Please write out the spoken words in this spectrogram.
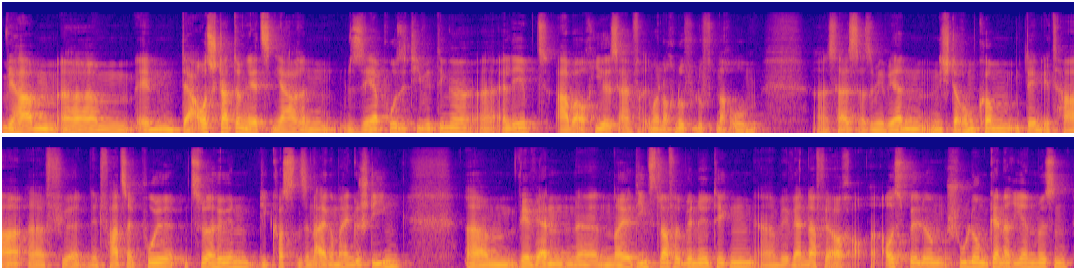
wir haben ähm, in der Ausstattung in den letzten Jahren sehr positive Dinge äh, erlebt, aber auch hier ist einfach immer noch Luft, nach oben. Das heißt also, wir werden nicht darum kommen, den Etat äh, für den Fahrzeugpool zu erhöhen. Die Kosten sind allgemein gestiegen. Ähm, wir werden eine neue Dienstwaffe benötigen. Äh, wir werden dafür auch Ausbildung, Schulung generieren müssen.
